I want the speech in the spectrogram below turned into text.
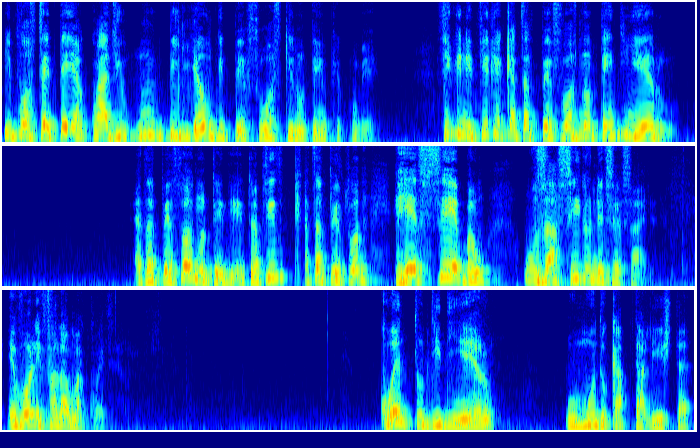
e você tenha quase um bilhão de pessoas que não têm o que comer? Significa que essas pessoas não têm dinheiro. Essas pessoas não têm dinheiro. Então é preciso que essas pessoas recebam os auxílios necessários. Eu vou lhe falar uma coisa. Quanto de dinheiro o mundo capitalista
